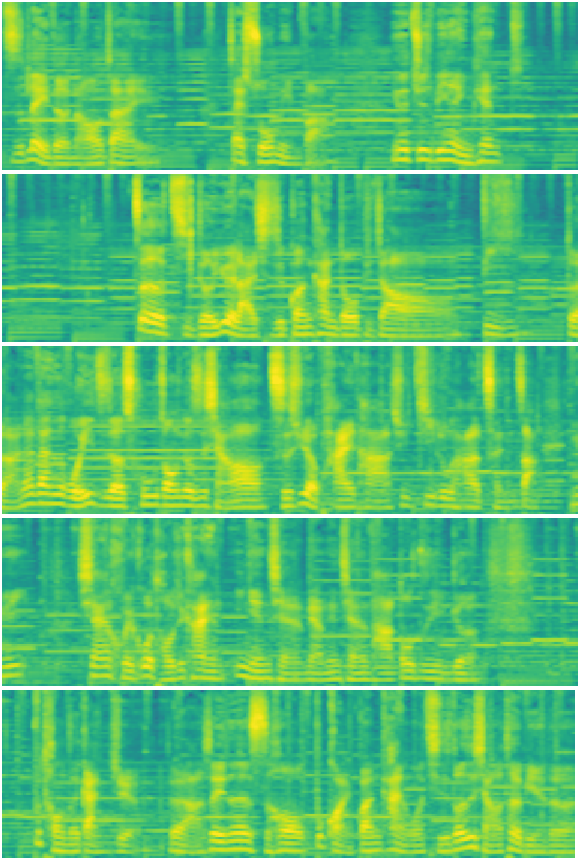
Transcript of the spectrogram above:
之类的，然后再再说明吧。因为橘子兵的影片这几个月来其实观看都比较低，对啊。那但是我一直的初衷就是想要持续的拍它，去记录它的成长。因为现在回过头去看一年前、两年前的它，都是一个不同的感觉，对啊。所以那个时候不管观看，我其实都是想要特别的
